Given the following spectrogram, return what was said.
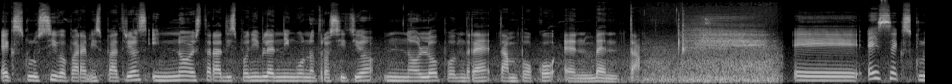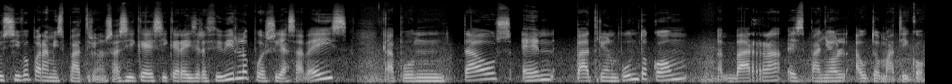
exclusivo para mis Patreons y no estará disponible en ningún otro sitio, no lo pondré tampoco en venta. Eh, es exclusivo para mis Patreons, así que si queréis recibirlo, pues ya sabéis, apuntaos en patreon.com barra español automático.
